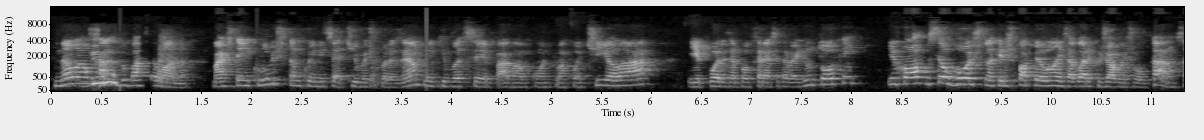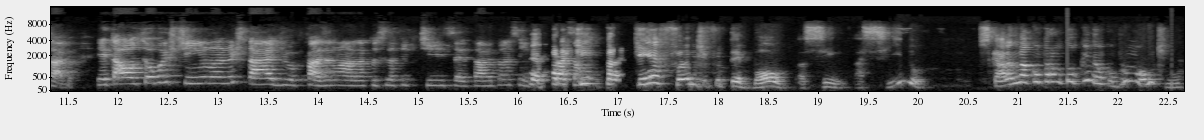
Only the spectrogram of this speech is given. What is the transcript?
Não é o Viu? caso do Barcelona, mas tem clubes que estão com iniciativas, por exemplo, em que você paga uma quantia lá e, por exemplo, oferece através de um token e coloca o seu rosto naqueles papelões agora que os jogos voltaram, sabe? E tá lá o seu rostinho no, no estádio, fazendo uma, na torcida fictícia e tal. Então, assim. É, para são... quem, quem é fã de futebol, assim, assíduo, os caras não vão comprar um token, não, compram um monte, né?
